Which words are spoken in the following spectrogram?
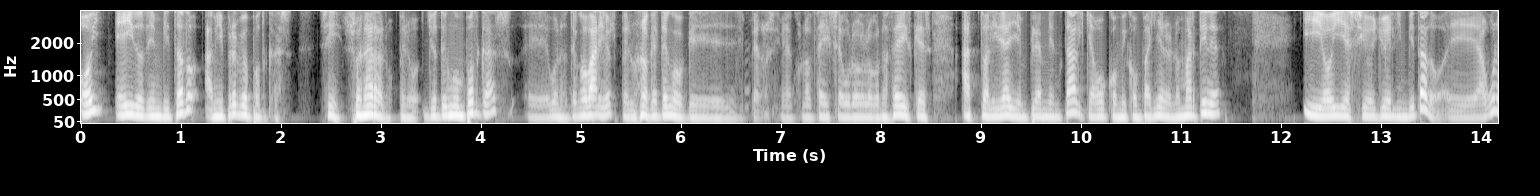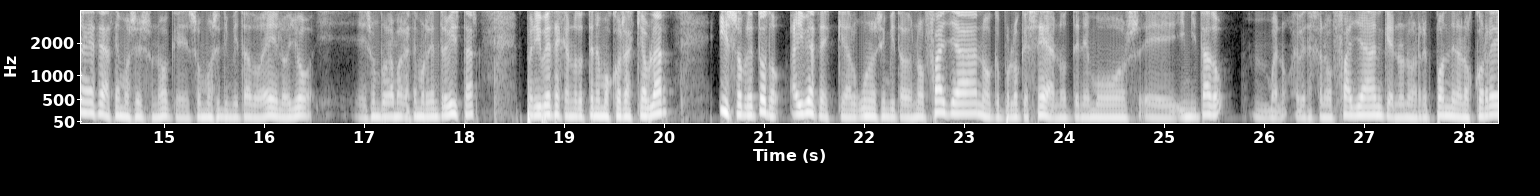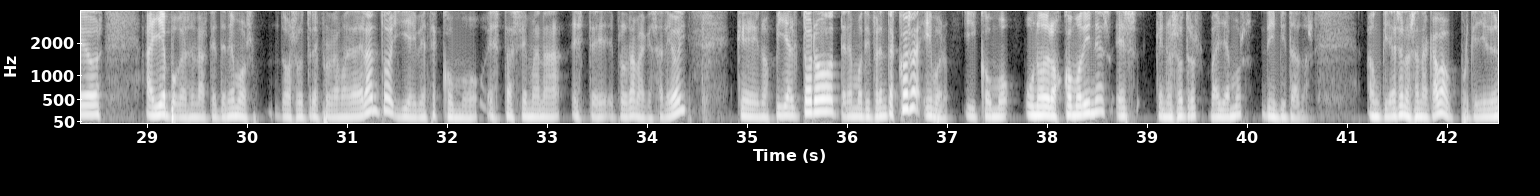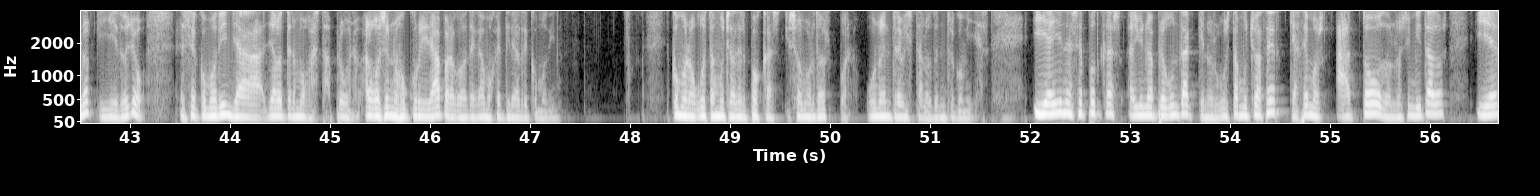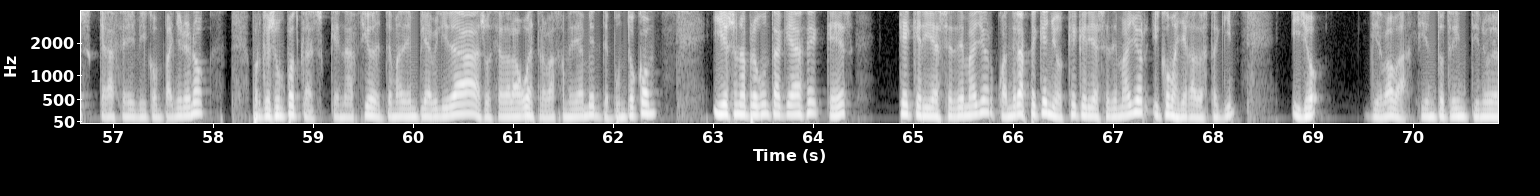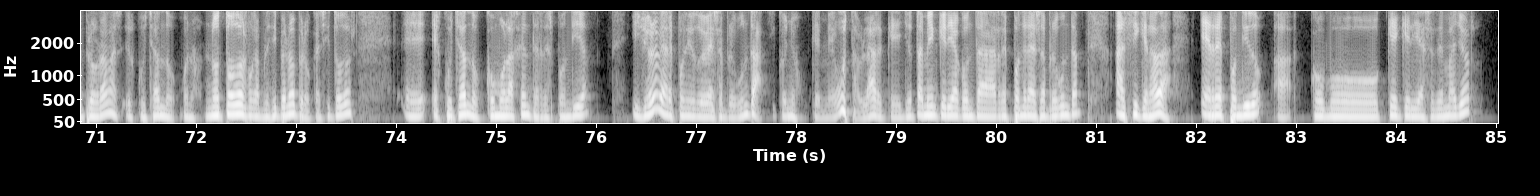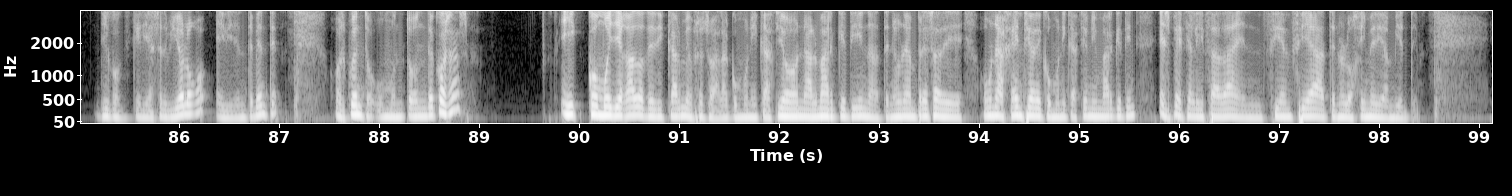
Hoy he ido de invitado a mi propio podcast. Sí, suena raro, pero yo tengo un podcast, eh, bueno, tengo varios, pero uno que tengo que, bueno, si me conocéis seguro que lo conocéis, que es Actualidad y Empleo Ambiental, que hago con mi compañero Enos Martínez. Y hoy he sido yo el invitado. Eh, algunas veces hacemos eso, ¿no? Que somos el invitado él o yo. Es un programa que hacemos de entrevistas, pero hay veces que nosotros tenemos cosas que hablar y sobre todo hay veces que algunos invitados nos fallan o que por lo que sea no tenemos eh, invitado bueno, hay veces que nos fallan, que no nos responden a los correos. Hay épocas en las que tenemos dos o tres programas de adelanto y hay veces como esta semana, este programa que sale hoy, que nos pilla el toro, tenemos diferentes cosas y bueno, y como uno de los comodines es que nosotros vayamos de invitados. Aunque ya se nos han acabado, porque ya he ido, yo. Ese comodín ya, ya lo tenemos gastado. Pero bueno, algo se nos ocurrirá para cuando tengamos que tirar de comodín como nos gusta mucho hacer podcast y somos dos, bueno, uno entrevista al otro, entre comillas. Y ahí en ese podcast hay una pregunta que nos gusta mucho hacer, que hacemos a todos los invitados, y es que la hace mi compañero Enoch, porque es un podcast que nació de tema de empleabilidad asociado a la web trabajamediambiente.com, y es una pregunta que hace que es, ¿qué querías ser de mayor? Cuando eras pequeño, ¿qué querías ser de mayor? ¿Y cómo has llegado hasta aquí? Y yo llevaba 139 programas escuchando, bueno, no todos, porque al principio no, pero casi todos, eh, escuchando cómo la gente respondía. Y yo no había respondido todavía a esa pregunta. Y coño, que me gusta hablar, que yo también quería contar, responder a esa pregunta. Así que nada, he respondido a cómo, qué quería ser de mayor. Digo que quería ser biólogo, evidentemente. Os cuento un montón de cosas y cómo he llegado a dedicarme pues a la comunicación, al marketing, a tener una empresa de una agencia de comunicación y marketing especializada en ciencia, tecnología y medio ambiente.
